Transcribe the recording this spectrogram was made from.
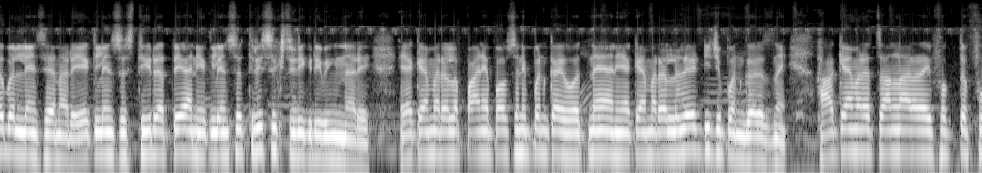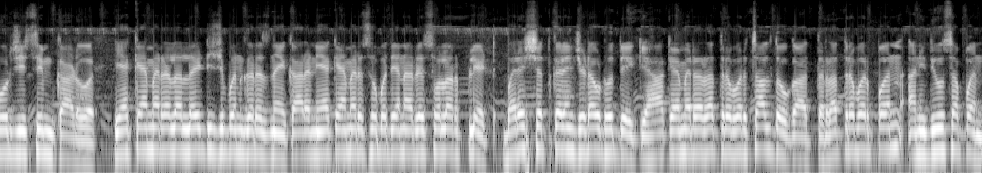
डबल लेन्स येणार आहे. एक लेन्स स्थिर राहते आणि एक लेन्स थ्री सिक्स्टी डिग्री भिंगणार आहे. या कॅमेऱ्याला पाण्या पावसाने पण काही होत नाही आणि या कॅमेऱ्याला लाईटीची पण गरज नाही. हा कॅमेरा चालणार आहे फक्त फोर जी सिम कार्डवर या कॅमेऱ्याला लाईटीची पण गरज नाही कारण या कॅमेऱ्यासोबत येणारे सोलार प्लेट बरेच शेतकऱ्यांचे डाऊट होते की हा कॅमेरा रात्रभर चालतो का? तर रात्रभर पण आणि दिवसा पण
